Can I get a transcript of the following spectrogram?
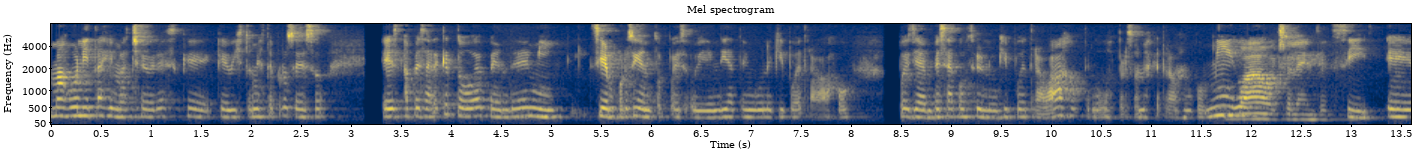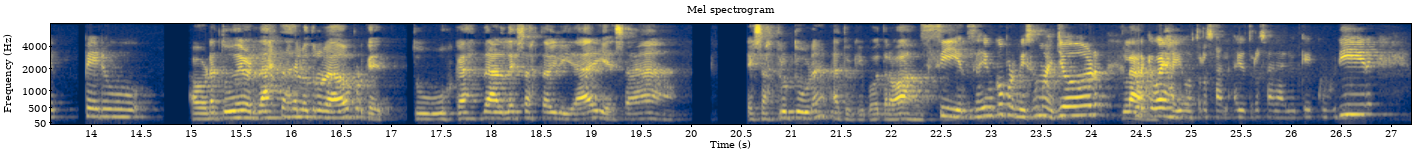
más bonitas y más chéveres que, que he visto en este proceso es, a pesar de que todo depende de mí, 100%, pues hoy en día tengo un equipo de trabajo, pues ya empecé a construir un equipo de trabajo, tengo dos personas que trabajan conmigo. Wow, excelente. Sí, eh, pero... Ahora tú de verdad estás del otro lado porque tú buscas darle esa estabilidad y esa, esa estructura a tu equipo de trabajo. Sí, entonces hay un compromiso mayor, Claro. porque pues, hay, otro sal- hay otro salario que cubrir,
